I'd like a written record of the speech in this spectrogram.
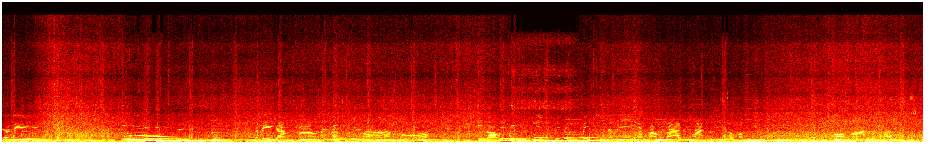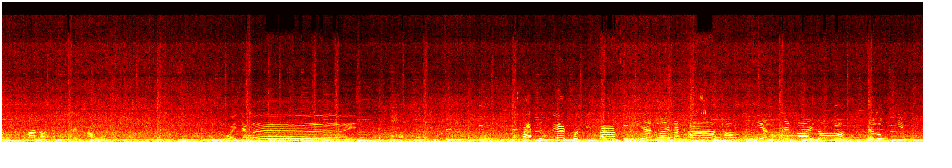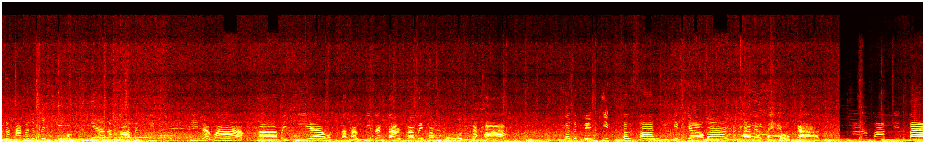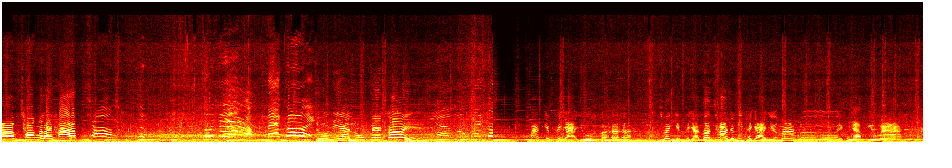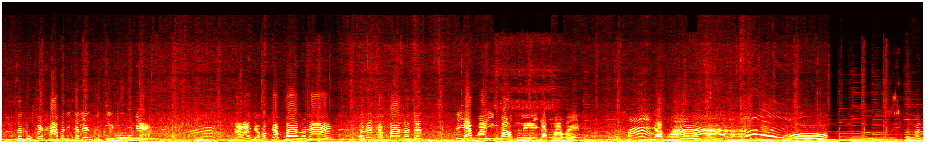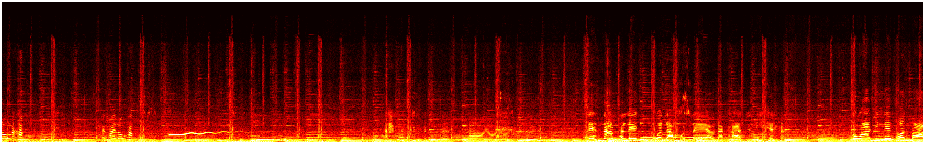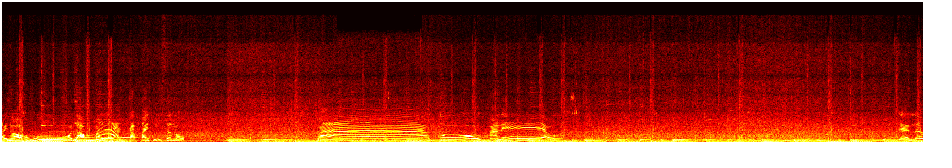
ค เที่ยวสถานที่ต่างๆ พาไปทำบุญนะคะ ก็จะเป็นคลิปสั้นๆ คลิปยาวบ้างนะคะ แล้วแต่โอกาสอ่าฝากติดตามช่องอะไรครับ ช่องจูเนียร์กับแม่ก้อยจูเนียร์ลูกแม่ก้อยเนียร์ลูกแม่ก้อยฟ้าเก็บขยะอยู่ ช่วยเก็บขยะตอนเช้าจะมีขยะเยอะมากเลย ขยะปลิวมา สนุกไหมครับวันนี้จะเล่นถึงกี่โมงเนี่ยนะเดี๋ยวก็กลับบ้านแล้วนะ ถ้าได้กลับบ้านแล้วจะ จะอยากมาอีกเปล่าทะเลอยากมาไหม มาอยากมาเอ้ยโอ้ยค่อยๆลงนะครับ ค่อยๆลงครับ เล่นน้ำทะเลจนตัวดำหมดแล้วนะคะจูเนียร์เมื่อวานยิ่งเล่นตอนบ่ายเนาะ โอ้โหดำมาก กลับไปถึงสลบ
